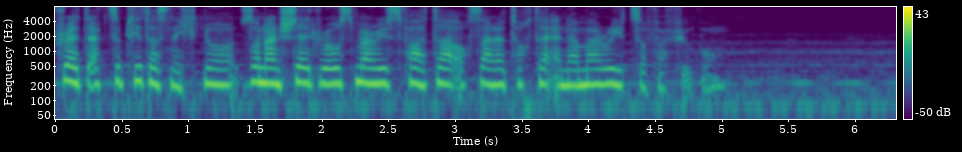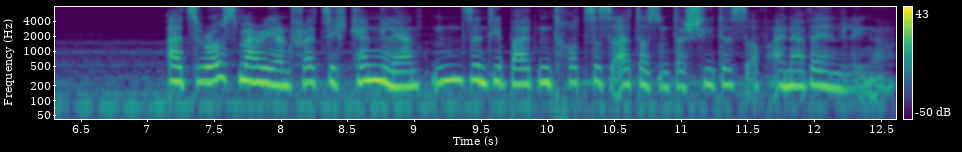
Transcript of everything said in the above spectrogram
Fred akzeptiert das nicht nur, sondern stellt Rosemarys Vater auch seine Tochter Anna Marie zur Verfügung. Als Rosemary und Fred sich kennenlernten, sind die beiden trotz des Altersunterschiedes auf einer Wellenlänge.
